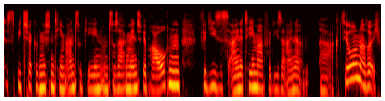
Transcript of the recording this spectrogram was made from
das Speech Recognition Team anzugehen und zu sagen, Mensch, wir brauchen für dieses eine Thema, für diese eine äh, Aktion, also ich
